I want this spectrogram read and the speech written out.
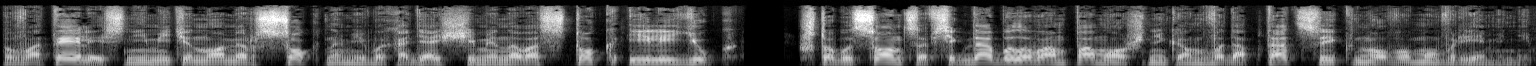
В отеле снимите номер с окнами, выходящими на восток или юг, чтобы солнце всегда было вам помощником в адаптации к новому времени.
